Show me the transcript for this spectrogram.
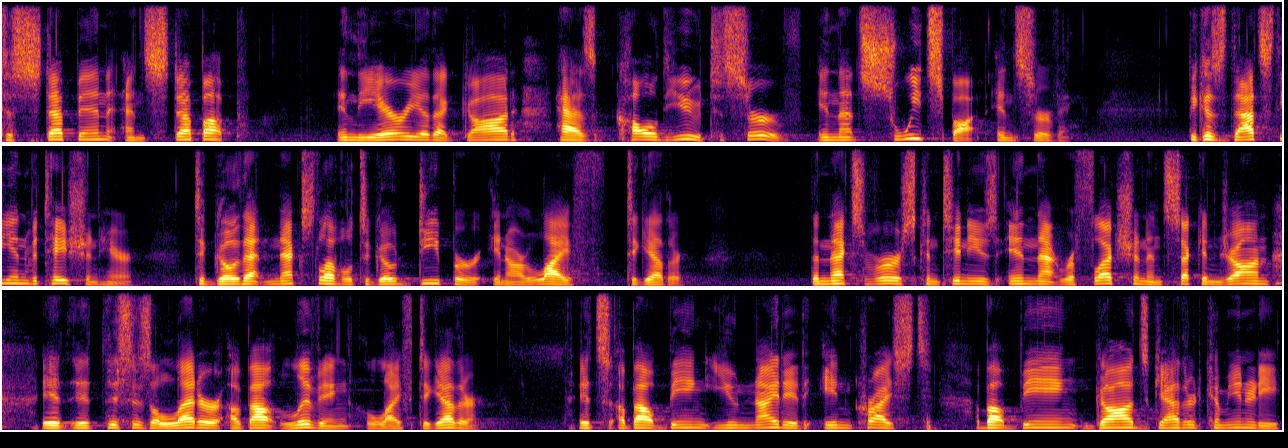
to step in and step up in the area that God has called you to serve, in that sweet spot in serving. Because that's the invitation here to go that next level, to go deeper in our life together. The next verse continues in that reflection in 2 John it, it, this is a letter about living life together. It's about being united in Christ, about being God's gathered community,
